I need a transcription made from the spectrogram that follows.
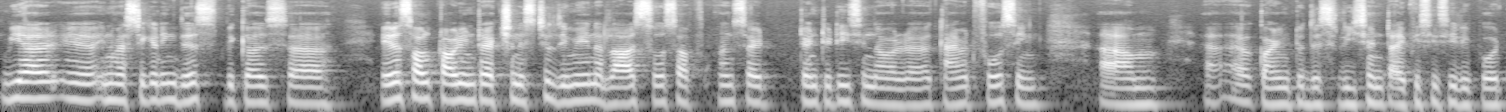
we are investigating this because aerosol cloud interaction still remain a large source of uncertainties in our uh, climate forcing, um, uh, according to this recent IPCC report.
